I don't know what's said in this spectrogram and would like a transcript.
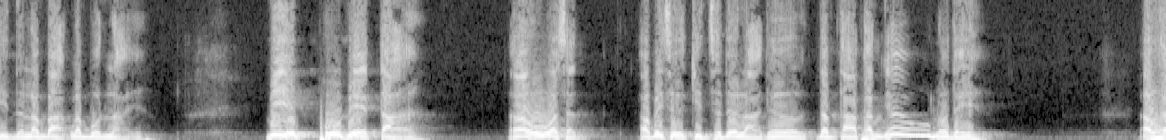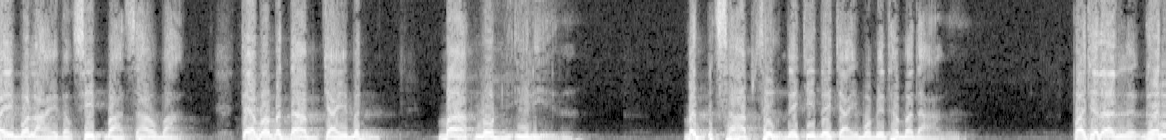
กินนั่นลำบากลำบนหลาย มีผู้เมตตา เอาว่าสันเอาไปซื้อกินซะด้อล่ะเด้อน้ำตาพังเย้าโลดเด เอาให้บ่หลายดอกสิบบาทเศร้าบาท แต่ว่ามันน้ำใจมันมากล้นอีหลีมันทราบซึ้งในจิตในใจบ่เป็นธรรมดา เพราะฉะนั้นเงิน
